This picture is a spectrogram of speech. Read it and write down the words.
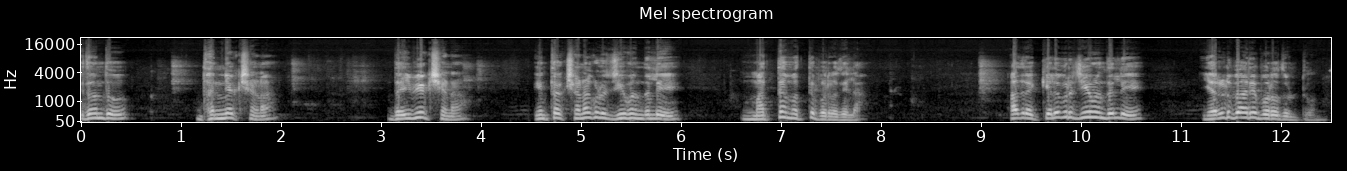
ಇದೊಂದು ಧನ್ಯ ಕ್ಷಣ ದೈವಿ ಕ್ಷಣ, ಇಂಥ ಕ್ಷಣಗಳು ಜೀವನದಲ್ಲಿ ಮತ್ತೆ ಮತ್ತೆ ಬರೋದಿಲ್ಲ. ಆದರೆ ಕೆಲವರ ಜೀವನದಲ್ಲಿ ಎರಡು ಬಾರಿ ಬರೋದುಂಟು.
